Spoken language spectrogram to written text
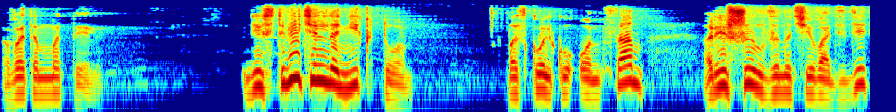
в этом мотеле. Действительно никто, поскольку он сам решил заночевать здесь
